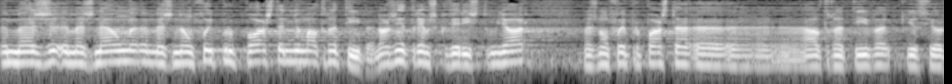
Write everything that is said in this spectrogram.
mas, mas, não, mas não foi proposta nenhuma alternativa. Nós ainda teremos que ver isto melhor, mas não foi proposta a, uh, uh, a alternativa que o Sr.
